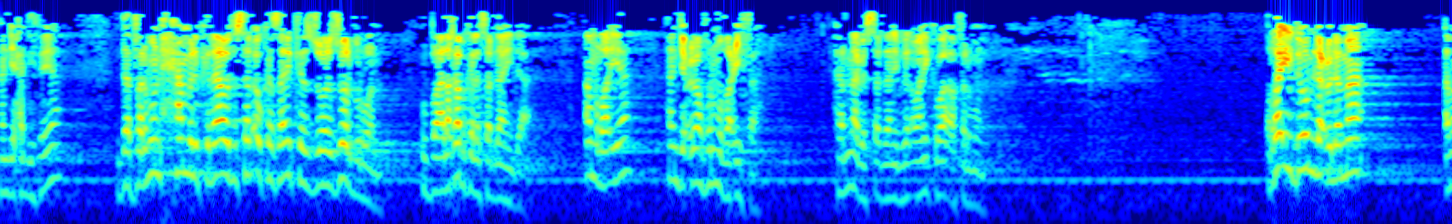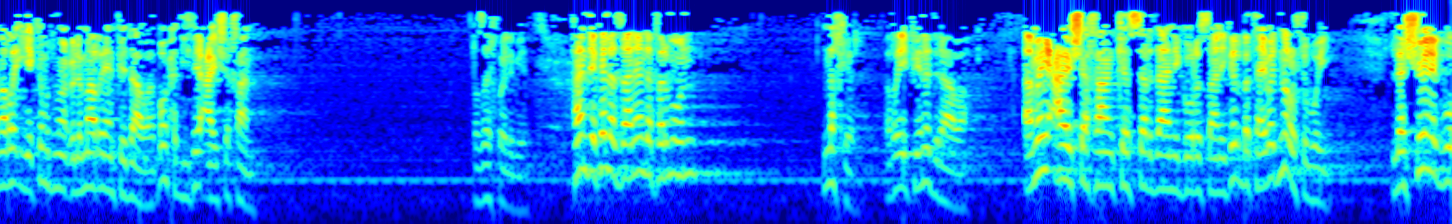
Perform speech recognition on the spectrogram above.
هندي حديثية. دەفەرمونون حمل کراوە سەر ئەو کەسانی کە زۆر زۆر بڕۆن مبالغە بکە لە سەردانیدا ئەم ڕایە هەندی علوم فرمو ضعیفە هەر نابێت سەردانی بگەن ئەوانی کەوا ئەفەرمون ڕێی دوم لە علەما ئەمە ڕێی یەکەم وتمان علەما ڕێیان پێداوە بەو حەدیثەی عایشە خان. ڕزای خۆی لەبێ هەندێکە لە زانیان دەفەرمون نەخێر ڕێی پێ نەدراوە ئەمەی عایشە خان کە سەردانی گۆڕستانی کرد بە تایبەت نەڕۆشت بووی لە شوێنێک بۆ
